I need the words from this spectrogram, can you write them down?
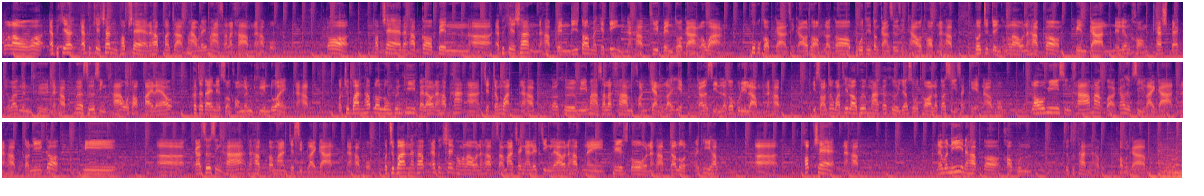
พวกเราก็แอปพลิเคชันแอปพลิเคชัน TOPSHARE นะครับมาจากมหาวิทยาลัยมหาสารคามนะครับผมก็ TOPSHARE นะครับก็เป็นแอปพลิเคชันนะครับเป็น digital marketing นะครับที่เป็นตัวกลางระหว่าง ผู้ประกอบการสินค้าโอทอปแล้วก็ผู้ที่ต้องการซื้อสินค้าโอทอปนะครับโดยจุดเด่นของเรานะครับก็เป็นการในเรื่องของ cashback หรือว่าเงินคืนนะครับเมื่อซื้อสินค้าโอทอปไปแล้ว ก็จะได้ในส่วนของเงินคืนด้วยนะครับปัจจุบันครับเราลงพื้นที่ไปแล้วนะครับ5อ่า7จังหวัดนะครับก็คือมีมหาสารคามขอนแก่นร้อยเอ็ดกาฬสินธุ์แล้วก็บุรีรัมย์นะครับอีก 2 จังหวัดที่เราเพิ่มมาก็คือยโสธรแล้วก็ศรีสะเกษนะครับผมเรามีสินค้ามากกว่า 94 รายการนะครับ ตอนนี้ก็มี การซื้อสินค้านะครับประมาณ 70 รายการนะครับผมปัจจุบันนะครับแอปพลิเคชันของเรานะครับสามารถใช้งานได้จริงแล้วนะครับใน Play Store นะครับดาวน์โหลดไปที่ครับ TOPSHARE นะครับในวันนี้นะครับก็ขอบคุณทุกทุกท่านนะครับขอบคุณครับ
